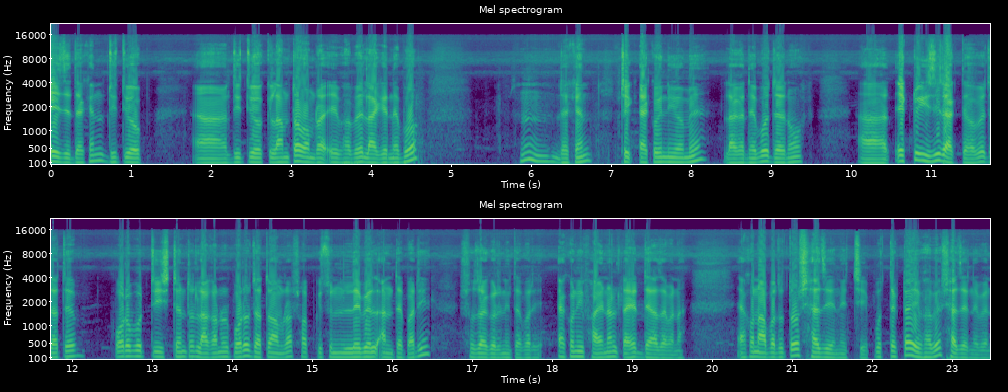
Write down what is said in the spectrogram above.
এই যে দেখেন, দ্বিতীয় দ্বিতীয় ক্লামটাও আমরা এইভাবে লাগিয়ে নেব। হুম, দেখেন, ঠিক একই নিয়মে লাগা নেব যেন, আর একটু ইজি রাখতে হবে যাতে পরবর্তী স্ট্যান্ডটা লাগানোর পরেও যাতে আমরা সব কিছু লেভেল আনতে পারি, সোজা করে নিতে পারি। এখনই ফাইনাল টায়ার দেওয়া যাবে না। এখন আপাতত সাজিয়ে নিচ্ছি। প্রত্যেকটা এভাবে সাজিয়ে নেবেন।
